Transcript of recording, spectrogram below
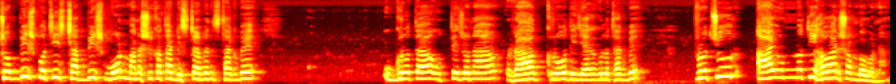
চব্বিশ, পঁচিশ, ছাব্বিশ মন মানসিকতা ডিস্টারবেন্স থাকবে। উগ্রতা, উত্তেজনা, রাগ, ক্রোধ এই জায়গাগুলো থাকবে। প্রচুর আয় উন্নতি হওয়ার সম্ভাবনা।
